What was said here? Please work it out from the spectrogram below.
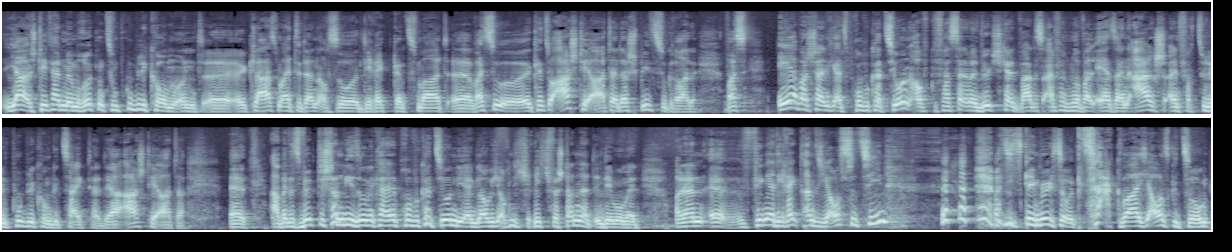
ja, steht halt mit dem Rücken zum Publikum. Und äh, Klaas meinte dann auch so direkt ganz smart, äh, weißt du, äh, kennst du Arschtheater, da spielst du gerade. Was er wahrscheinlich als Provokation aufgefasst hat, aber in Wirklichkeit war das einfach nur, weil er seinen Arsch einfach zu dem Publikum gezeigt hat, ja, Arschtheater. Äh, aber das wirkte schon wie so eine kleine Provokation, die er, glaube ich, auch nicht richtig verstanden hat in dem Moment. Und dann äh, fing er direkt an, sich auszuziehen. also es ging wirklich so, zack, war ich ausgezogen,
